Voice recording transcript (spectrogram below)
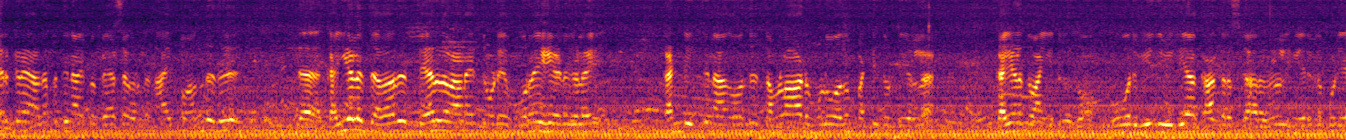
ஏற்கனவே அதை பற்றி நான் இப்போ பேச வரல. நான் இப்போ வந்தது இந்த கையெழுத்து அதாவது தேர்தல் ஆணையத்தினுடைய முறைகேடுகளை கண்டித்து நாங்கள் வந்து தமிழ்நாடு முழுவதும் பட்டி தொட்டிகளில் கையெழுத்து வாங்கிட்டு இருக்கோம். ஒவ்வொரு வீதி வீதியாக காங்கிரஸ்காரர்கள் இங்கே இருக்கக்கூடிய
